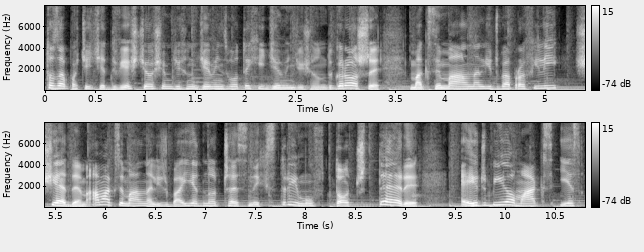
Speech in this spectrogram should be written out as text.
to zapłacicie 289 zł i 90 groszy. Maksymalna liczba profili 7, a maksymalna liczba jednoczesnych streamów to 4. HBO Max jest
